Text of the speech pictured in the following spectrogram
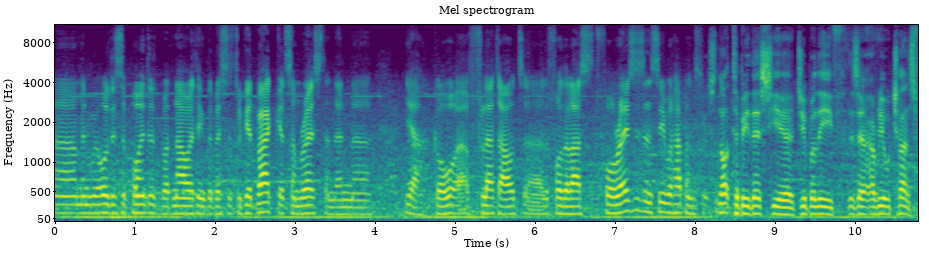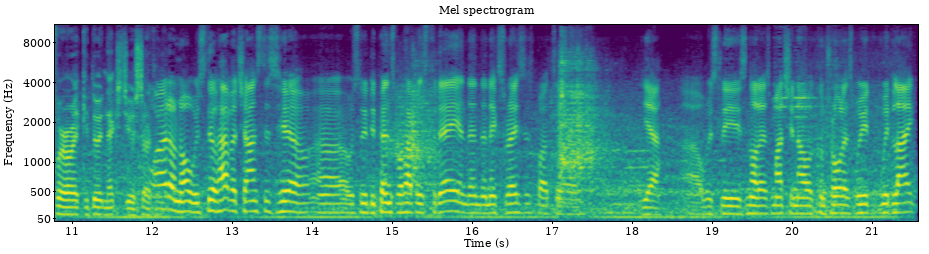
um, and we're all disappointed. But now I think the best is to get back, get some rest, and then uh, yeah, go uh, flat out uh, for the last four races and see what happens. It's not to be this year. Do you believe there's a, a real chance for Ferrari to do it next year? Certainly. Well, I don't know. We still have a chance this year. Uh, obviously, it depends what happens today and then the next races. But uh, yeah, uh, obviously, it's not as much in our control as we'd, we'd like.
